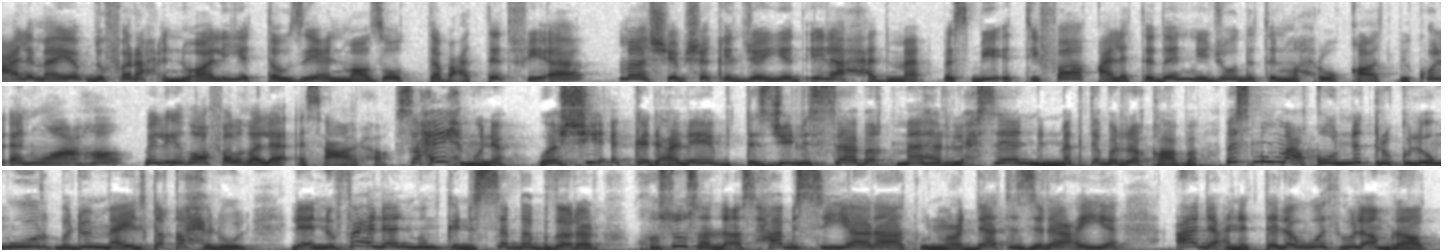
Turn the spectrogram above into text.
على ما يبدو فرح أنه آلية توزيع المازوت تبع التدفئة ماشية بشكل جيد إلى حد ما بس باتفاق على تدني جودة المحروقات بكل أنواعها بالإضافة لغلاء أسعارها. صحيح منى وهالشي أكد عليه بالتسجيل السابق ماهر الحسين من مكتب الرقابة. بس مو معقول نترك الأمور بدون ما يلتقى حلول لأنه فعلا ممكن تسبب ضرر خصوصا لأصحاب السيارات والمعدات الزراعية عدا عن التلوث والأمراض.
